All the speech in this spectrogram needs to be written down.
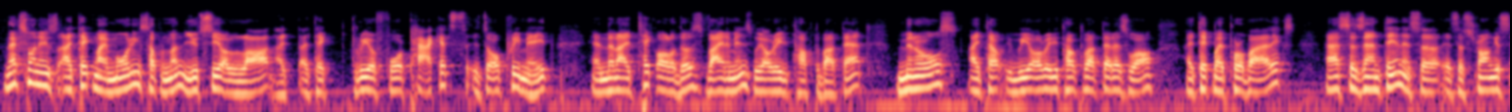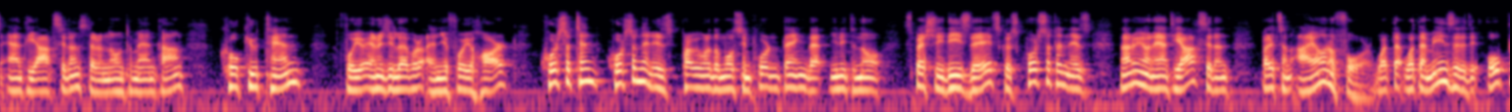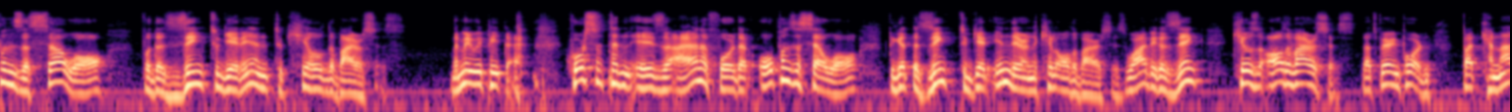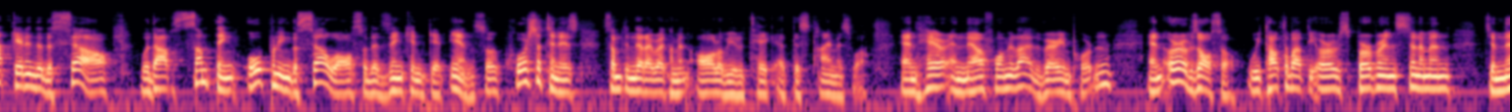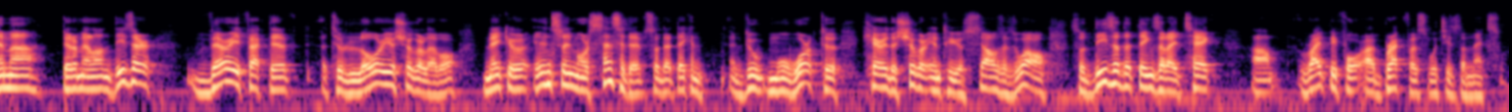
Next one is I take my morning supplement. You see a lot. I, I take three or four packets. It's all pre-made. And then I take all of those vitamins. We already talked about that. Minerals. I we already talked about that as well. I take my probiotics. Astaxanthin is, a, is the strongest antioxidants that are known to mankind. CoQ10 for your energy level and for your heart. Quercetin, quercetin is probably one of the most important things that you need to know, especially these days, because quercetin is not only an antioxidant, but it's an ionophore. What that, what that means is it opens the cell wall for the zinc to get in to kill the viruses. Let me repeat that. Quercetin is an ionophore that opens the cell wall to get the zinc to get in there and to kill all the viruses. Why? Because zinc kills all the viruses. That's very important, but cannot get into the cell without something opening the cell wall so that zinc can get in. So quercetin is something that I recommend all of you to take at this time as well. And hair and nail formula is very important. And herbs also. We talked about the herbs, berberine, cinnamon, gymnema, bitter melon. These are very effective to lower your sugar level, make your insulin more sensitive so that they can do more work to carry the sugar into your cells as well. So these are the things that I take um, right before our breakfast, which is the next one.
